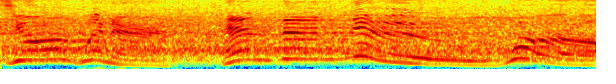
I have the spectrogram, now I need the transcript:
is your winner and the new world.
